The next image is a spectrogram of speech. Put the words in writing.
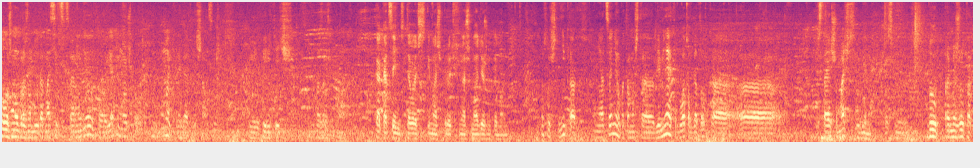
должным образом будут относиться к своему делу, то я думаю, что у многих ребят есть шансы перетечь в возрастной Как оцените товарищеский матч против нашей молодежной команды? Ну, слушайте, никак не оцениваю, потому что для меня это была подготовка э, предстоящего матча с Рубином. То есть был промежуток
